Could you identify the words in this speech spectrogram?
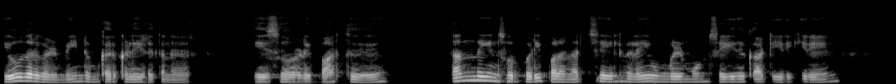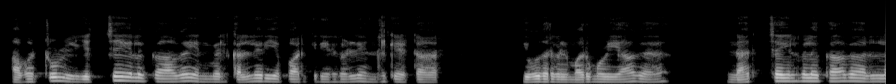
யூதர்கள் மீண்டும் கற்களை எடுத்தனர். இயேசு அவர்களை பார்த்து, தந்தையின் சொற்படி பல நற்செயல்களை உங்கள் முன் செய்து காட்டியிருக்கிறேன். அவற்றுள் எச்செயலுக்காக என்மேல் கல்லெறிய பார்க்கிறீர்கள் என்று கேட்டார். யூதர்கள் மறுமொழியாக, நற்செயல்களுக்காக அல்ல,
